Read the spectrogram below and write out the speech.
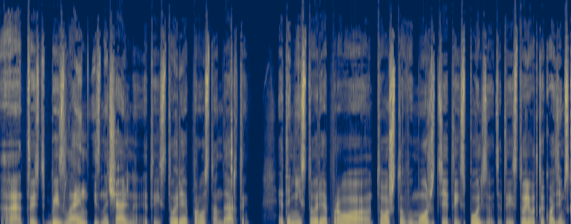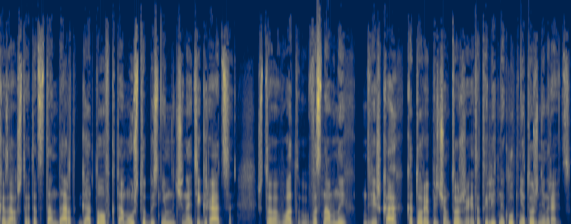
А, то есть бейзлайн изначально — это история про стандарты это не история про то, что вы можете это использовать. Это история, вот как Вадим сказал, что этот стандарт готов к тому, чтобы с ним начинать играться. Что вот в основных движках, которые, причем тоже, этот элитный клуб мне тоже не нравится.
